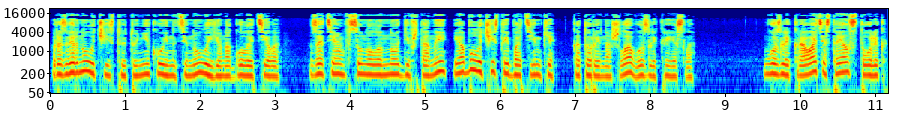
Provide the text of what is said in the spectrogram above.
развернула чистую тунику и натянула ее на голое тело. Затем всунула ноги в штаны и обула чистые ботинки, которые нашла возле кресла. Возле кровати стоял столик,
